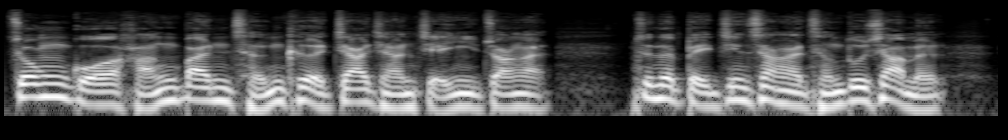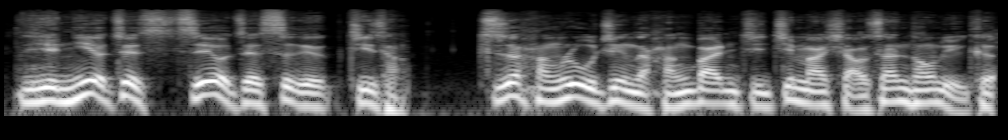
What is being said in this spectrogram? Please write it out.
中国航班乘客加强检疫专案，就在北京、上海、成都、厦门，你你有这只有这四个机场直航入境的航班及金马小三通旅客，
